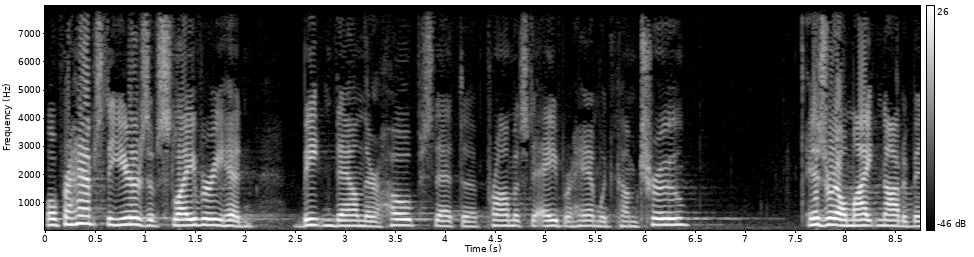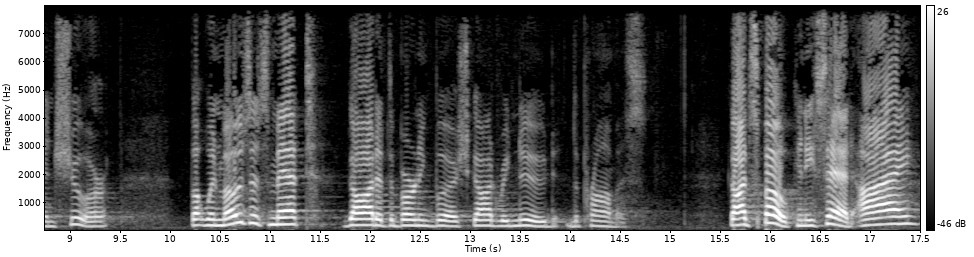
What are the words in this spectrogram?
Well, perhaps the years of slavery had beaten down their hopes that the promise to Abraham would come true. Israel might not have been sure, but when Moses met God at the burning bush, God renewed the promise. God spoke and he said, I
